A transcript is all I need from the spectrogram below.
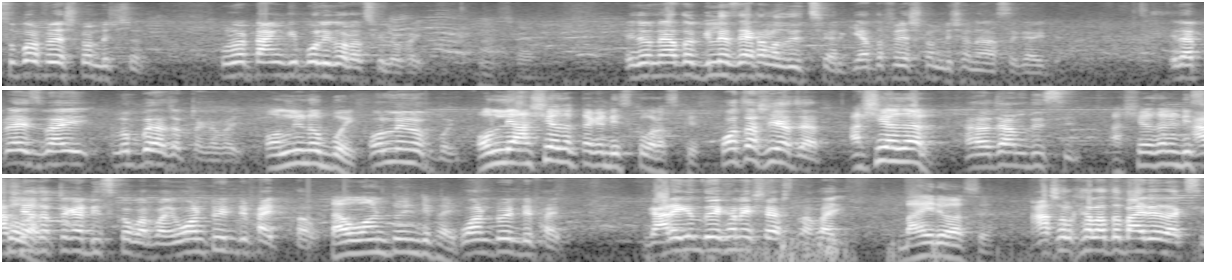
সুপার ফ্রেশ কন্ডিশন পুরো টাঙ্কি পলি করা ছিল ভাই। আচ্ছা। এই জন্য এত গ্লেজ এখনও দিচ্ছে আর কি এত ফ্রেশ কন্ডিশনে আছে গাড়িটা। এটা প্রাইস ভাই নব্বই হাজার টাকা ভাই। অনলি নব্বই? অনলি নব্বই। অনলি আশি হাজার টাকা ডিসকভার আজকে? পঁচাশি হাজার। আশি হাজার? হ্যাঁ জান দিচ্ছি আশি হাজারে আশি হাজার টাকা ডিসকভার ভাই ওয়ান টোয়েন্টি ফাইভ তাও। তাও one twenty five one twenty five গাড়ি কিন্তু এখানে শেষ না ভাই। বাইরেও আছে? আসল খেলা তো বাইরে রাখছি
